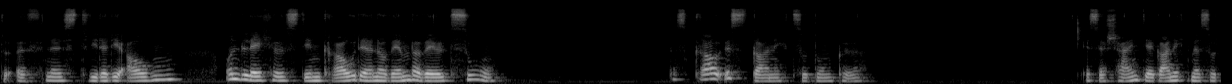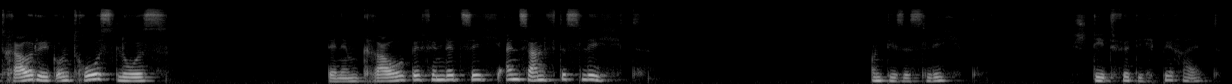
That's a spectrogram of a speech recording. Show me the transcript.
Du öffnest wieder die Augen und lächelst dem Grau der Novemberwelt zu. Das Grau ist gar nicht so dunkel. Es erscheint dir gar nicht mehr so traurig und trostlos, denn im Grau befindet sich ein sanftes Licht. Und dieses Licht steht für dich bereit.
